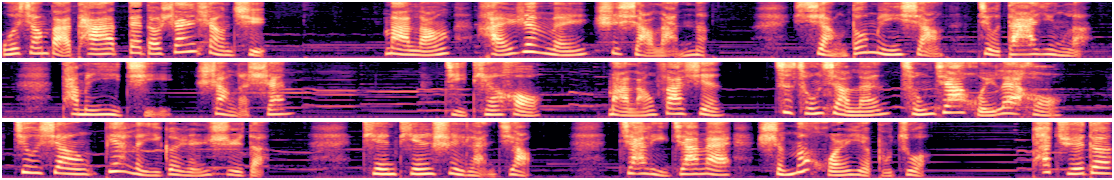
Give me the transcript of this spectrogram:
我想把它带到山上去。”马郎还认为是小兰呢，想都没想就答应了。他们一起上了山。几天后，马郎发现，自从小兰从家回来后，就像变了一个人似的，天天睡懒觉，家里家外什么活儿也不做。他觉得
